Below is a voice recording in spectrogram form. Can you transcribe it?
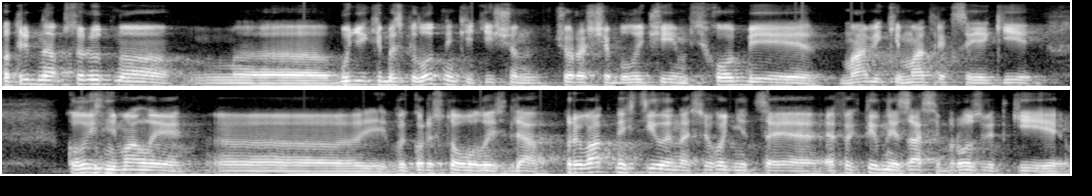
Потрібно абсолютно е, будь-які безпілотники, ті, що вчора ще були чиїмсь хобі, мавіки, матрикси, які коли знімали, е, використовувались для приватних цілей. На сьогодні це ефективний засіб розвідки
